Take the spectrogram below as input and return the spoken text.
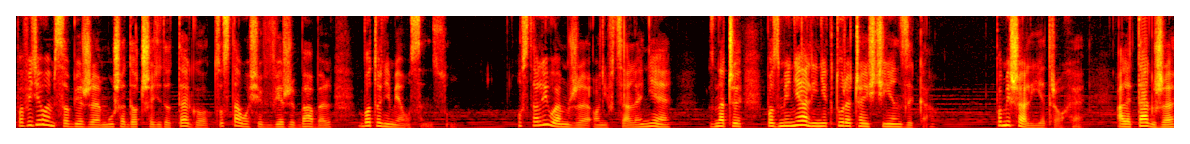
Powiedziałem sobie, że muszę dotrzeć do tego, co stało się w wieży Babel, bo to nie miało sensu. Ustaliłem, że oni wcale nie, znaczy pozmieniali niektóre części języka. Pomieszali je trochę, ale także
